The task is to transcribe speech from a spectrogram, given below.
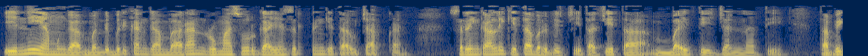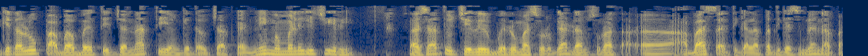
ini yang memberikan gambaran rumah surga yang sering kita ucapkan. Seringkali kita bercita-cita baiti jannati. Tapi kita lupa bahwa baiti jannati yang kita ucapkan ini memiliki ciri. Salah satu ciri rumah surga dalam surat uh, Abbas ayat 38 39 apa?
